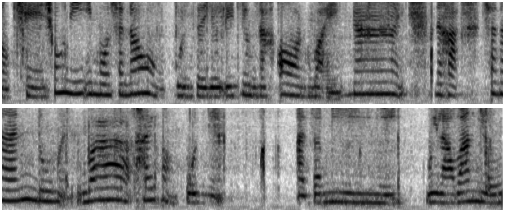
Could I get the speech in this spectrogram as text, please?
โอเค ช่วงนี้อิโมชัน a ลของคุณจะเยอะนิดนึงนะอ่อนไหวง่ายนะคะ ฉะนั้นดูเหมือนว่าไพ่ของคุณเนี่ย อาจจะมีเวลาว่างเยอะ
